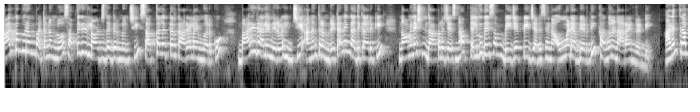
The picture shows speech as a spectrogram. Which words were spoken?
మార్కపురం పట్టణంలో సప్తగిరి లాడ్జ్ దగ్గర నుంచి సబ్ కలెక్టర్ కార్యాలయం వరకు భారీ ర్యాలీ నిర్వహించి అనంతరం రిటర్నింగ్ అధికారికి నామినేషన్ దాఖలు చేసిన తెలుగుదేశం బీజేపీ జనసేన ఉమ్మడి అభ్యర్థి కందుల నారాయణ రెడ్డి. అనంతరం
